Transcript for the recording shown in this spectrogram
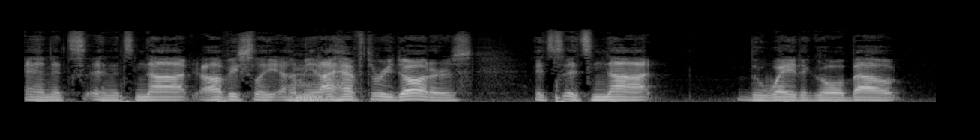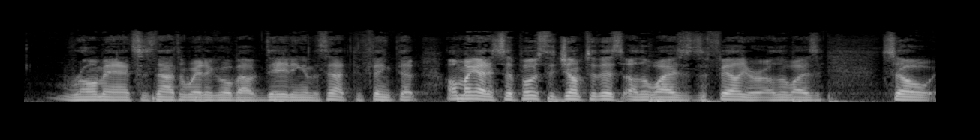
And it's and it's not obviously i mean mm. i have three daughters. It's it's not the way to go about romance is not the way to go about dating and it's not to think that oh my god it's supposed to jump to this otherwise it's a failure otherwise so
